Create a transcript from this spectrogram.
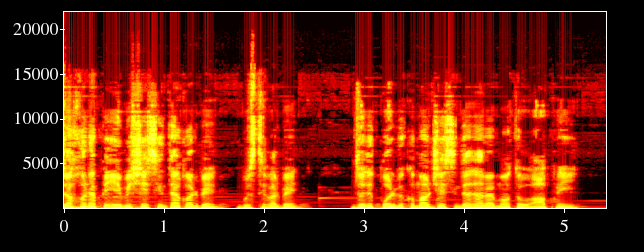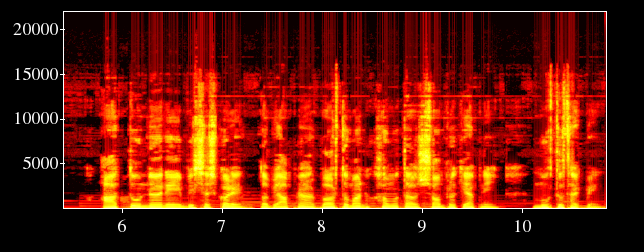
যখন আপনি এ বিষয়ে চিন্তা করবেন, বুঝতে পারবেন, যদি পরিপক্ক মানুষের চিন্তাধারার মতো আপনি আত্ম উন্নয়নে বিশ্বাস করেন, তবে আপনার বর্তমান ক্ষমতা সম্পর্কে আপনি মুক্ত থাকবেন।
